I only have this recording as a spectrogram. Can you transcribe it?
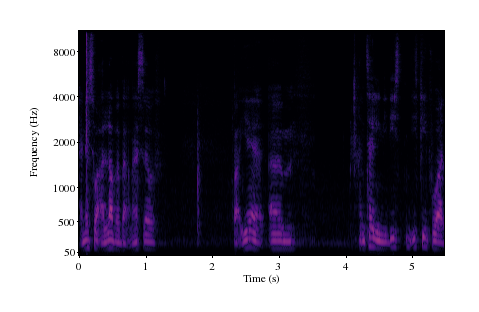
And that's what I love about myself. But yeah, um, I'm telling you, these these people are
